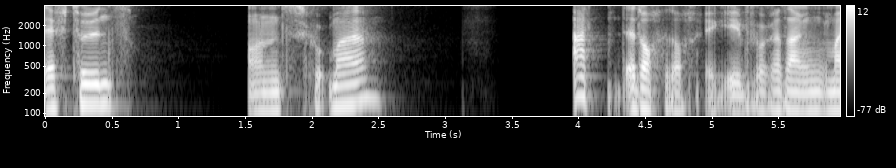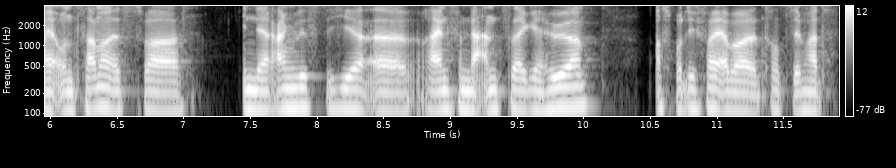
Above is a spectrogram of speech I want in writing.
Deftones. Und guck mal, Ah, äh, doch, doch. Ich, ich wollte gerade sagen, My Own Summer ist zwar in der Rangliste hier äh, rein von der Anzeige höher auf Spotify, aber trotzdem hat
